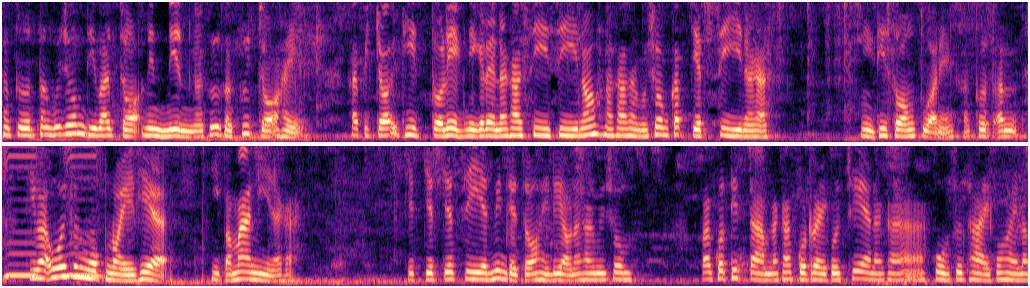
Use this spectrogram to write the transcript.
ถ้าเกิดท่านผู้ชมที่ว่าเจาะเน้นๆก็คือก็คือเจาะให้ให้ไปเจาะที่ตัวเลขนี้ก็ได้นะคะ4ีเนาะนะคะท่านผู้ชมกับ 7C นะคะนี่ที่สองตัวนี่ค่ะเกิดอันที่ว่าโอ้ยเพิ่งงบหน่อยเท่านี่ประมาณนี้นะคะเจ็ดเจ็ดเจ็ดซีแอดมินกับจาะให้เรียวนะคะท่านผู้ชมฝากกดติดตามนะคะ กดไลค์กดแชร์นะคะโค้งสุดท้ายก็ให้ร่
